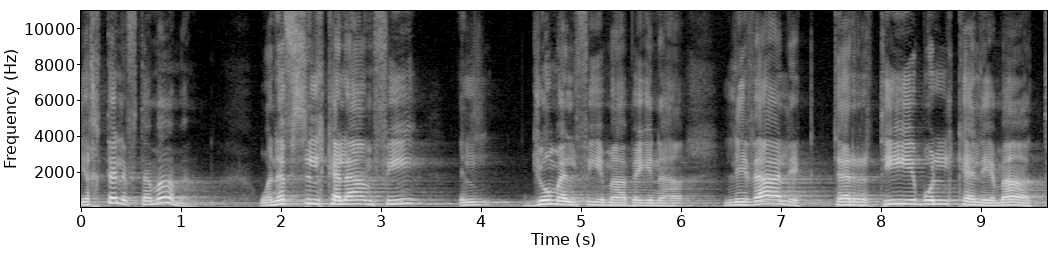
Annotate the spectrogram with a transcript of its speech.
يختلف تماما. ونفس الكلام في الجمل فيما بينها. لذلك ترتيب الكلمات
